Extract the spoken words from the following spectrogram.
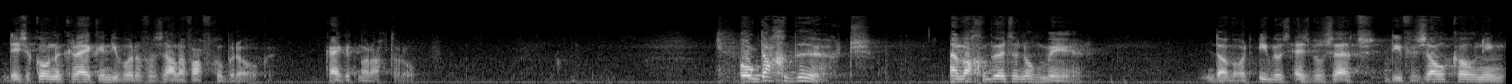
Deze koninkrijken die worden vanzelf afgebroken. Kijk het maar achterop. Ook dat gebeurt. En wat gebeurt er nog meer? Dan wordt Ibus Esbozet, die verzalkoning,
